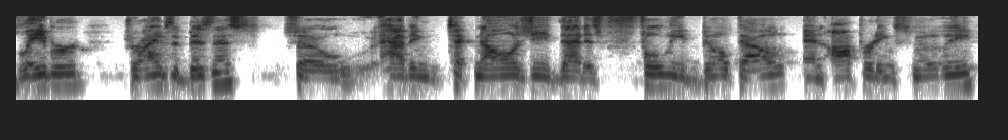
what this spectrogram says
labor drives a business so having technology that is fully built out and operating smoothly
